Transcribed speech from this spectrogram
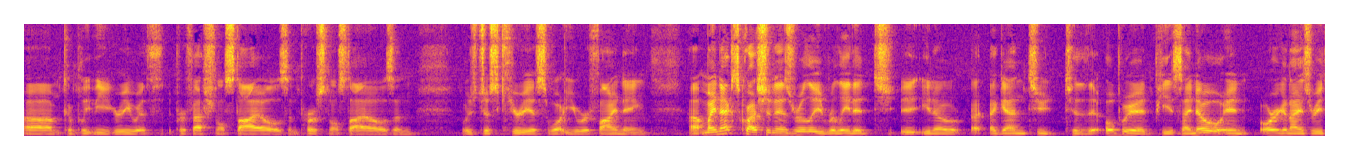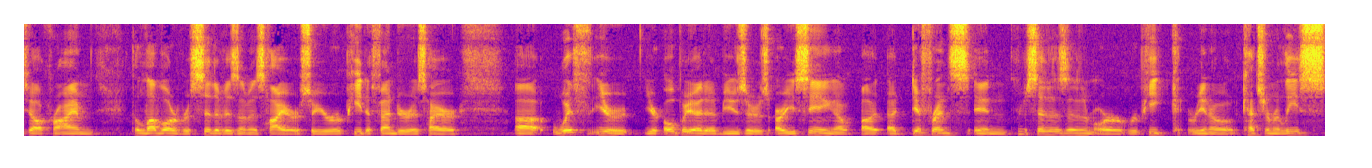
um, completely agree with professional styles and personal styles and was just curious what you were finding. Uh, my next question is really related to, you know, again, to, to the opioid piece. I know in organized retail crime, the level of recidivism is higher, so your repeat offender is higher. Uh, with your your opioid abusers, are you seeing a, a, a, difference in recidivism or repeat, you know, catch and release,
